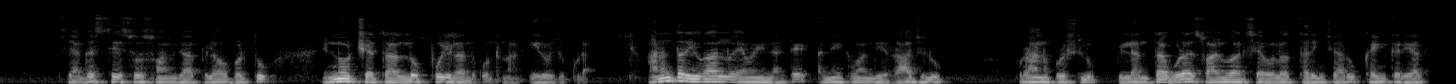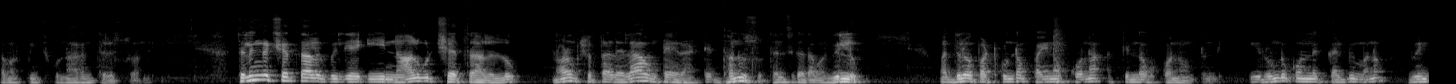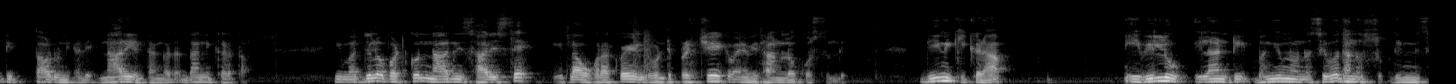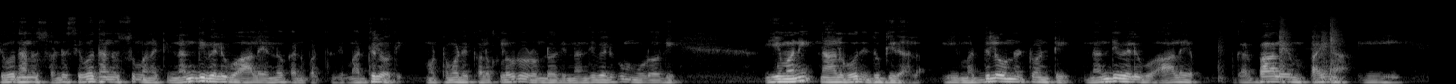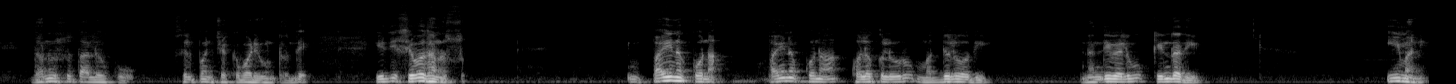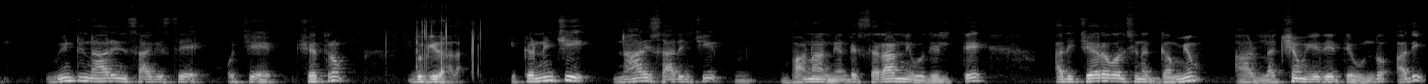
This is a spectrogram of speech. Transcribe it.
శ్రీ అగస్త్యేశ్వర స్వామిగా పిలువబడుతూ ఎన్నో క్షేత్రాల్లో పూజలు అందుకుంటున్నారు ఈరోజు కూడా. అనంతర యుగాల్లో ఏమైందంటే అనేక మంది రాజులు పురాణ పురుషులు వీళ్ళంతా కూడా స్వామివారి సేవలో తరించారు కైంకర్యాలు సమర్పించుకున్నారని తెలుస్తోంది. తెలంగాణ క్షేత్రాలకు పిలిచే ఈ నాలుగు క్షేత్రాలలో నాలుగు క్షేత్రాలు ఎలా ఉంటాయంటే ధనుసు తెలుసు కదా మన విల్లు. మధ్యలో పట్టుకుంటాం పైన ఒక కొన కింద ఒక కొన ఉంటుంది. ఈ రెండు కొనలకు కలిపి మనం వింటి తాడుని అదే నారి అంటాం కదా దాన్ని కడతాం. ఈ మధ్యలో పట్టుకొని నారిని సారిస్తే ఇట్లా ఒక రకమైనటువంటి ప్రత్యేకమైన విధానంలోకి వస్తుంది. దీనికి ఇక్కడ ఈ విల్లు ఇలాంటి భంగిమలో ఉన్న శివధనుస్సు దీన్ని శివధనుస్సు అంటే శివధనుస్సు మనకి నంది వెలుగు ఆలయంలో కనపడుతుంది. మధ్యలోది మొట్టమొదటి కలకలూరు రెండోది నంది వెలుగు మూడోది ఈమని నాలుగోది దుగ్గిరాల. ఈ మధ్యలో ఉన్నటువంటి నంది వెలుగు ఆలయం గర్భాలయం పైన ఈ ధనుస్సు తాలూకు శిల్పం చెక్కబడి ఉంటుంది. ఇది శివధనుస్సు. పైన కొన పైన కొన కొలకలూరు మధ్యలోది నంది వెలుగు కిందది ఈమని. వీంటి నారిని సాగిస్తే వచ్చే క్షేత్రం దుగ్గిరాల. ఇక్కడి నుంచి నారి సారించి బాణాన్ని అంటే శరాన్ని వదిలితే అది చేరవలసిన గమ్యం ఆ లక్ష్యం ఏదైతే ఉందో అది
